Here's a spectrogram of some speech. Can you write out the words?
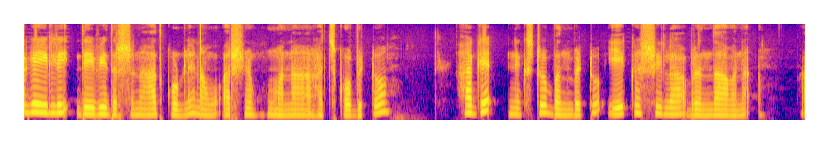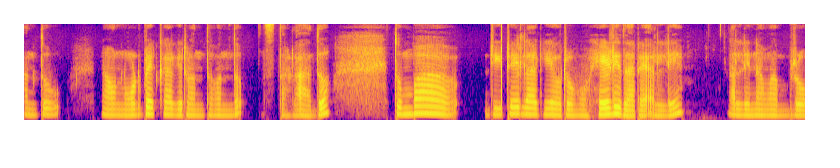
ಹಾಗೆ ಇಲ್ಲಿ ದೇವಿ ದರ್ಶನ ಆದ ಕೂಡಲೇ ನಾವು ಅರಿಶಿನ ಕುಂಕುಮನ ಹಚ್ಕೊಬಿಟ್ಟು, ಹಾಗೆ ನೆಕ್ಸ್ಟು ಬಂದುಬಿಟ್ಟು ಏಕಶಿಲಾ ಬೃಂದಾವನ ಅಂತೂ ನಾವು ನೋಡಬೇಕಾಗಿರುವಂಥ ಒಂದು ಸ್ಥಳ ಅದು. ತುಂಬ ಡೀಟೇಲಾಗಿ ಅವರು ಹೇಳಿದ್ದಾರೆ ಅಲ್ಲಿ. ಅಲ್ಲಿ ಒಬ್ಬರು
